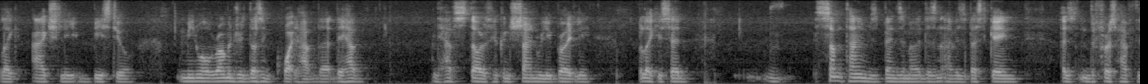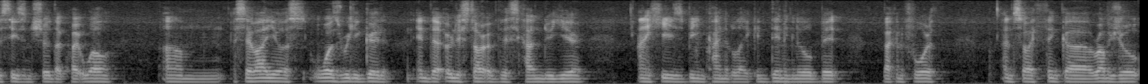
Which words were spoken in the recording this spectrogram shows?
like actually bestial. Meanwhile, Real Madrid doesn't quite have that. They have they have stars who can shine really brightly, but like you said, sometimes Benzema doesn't have his best game, as the first half of the season showed that quite well. Um, Ceballos was really good in the early start of this calendar year, and he's been kind of like dimming a little bit back and forth. And so I think uh, Real, Madrid,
